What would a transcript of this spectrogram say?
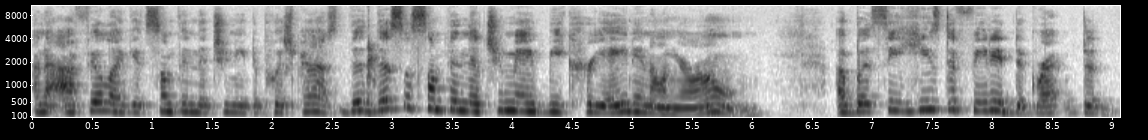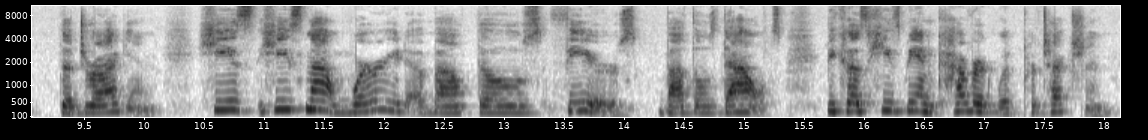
and I feel like it's something that you need to push past. This is something that you may be creating on your own. Uh, but see, he's defeated the, the, the dragon. He's, he's not worried about those fears, about those doubts, because he's being covered with protection.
